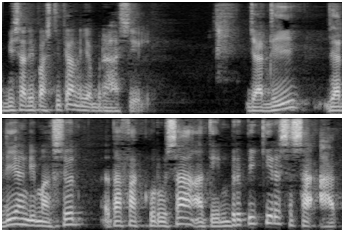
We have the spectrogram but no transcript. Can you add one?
bisa dipastikan ia berhasil. Jadi, jadi yang dimaksud tafakur sa'atin, berpikir sesaat,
